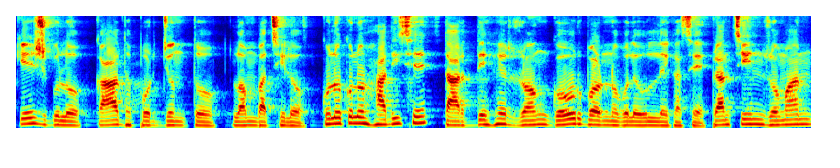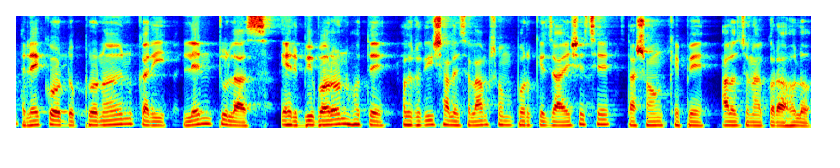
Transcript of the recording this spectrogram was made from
কেশগুলো কাঁধ পর্যন্ত লম্বা ছিল। কোনো কোনো হাদিসে তার দেহের রং গৌর বর্ণ বলে উল্লেখ আছে। প্রাচীন রোমান রেকর্ড প্রণয়নকারী লেন্টুলাস এর বিবরণ হতে হজরত ঈসা আলাইসাল্লাম সম্পর্কে যা এসেছে তা সংক্ষেপে আলোচনা করা হলো।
